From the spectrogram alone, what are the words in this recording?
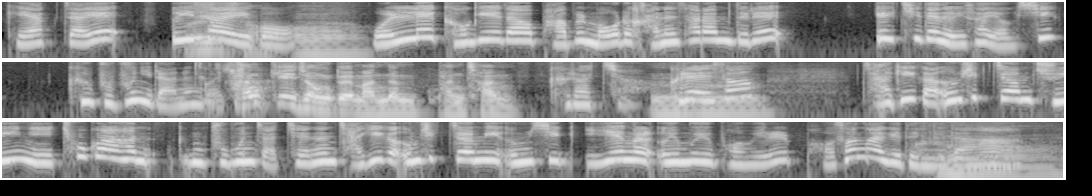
계약자의 의사이고 의사. 어. 원래 거기에다 밥을 먹으러 가는 사람들의 일치된 의사 역시 그 부분이라는 거죠. 한 끼 정도에 맞는 반찬. 그렇죠. 음. 그래서 자기가 음식점 주인이 초과한 부분 자체는 자기가 음식점이 음식 이행할 의무의 범위를 벗어나게 됩니다. 그렇네요.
